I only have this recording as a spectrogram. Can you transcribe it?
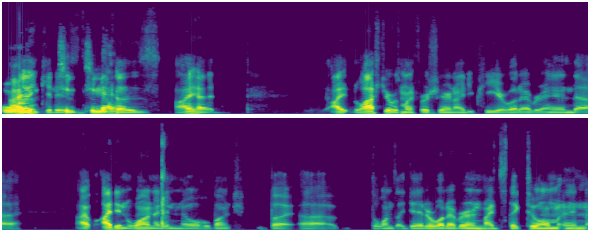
Or I think it is to, to not. because I had I last year was my first year in IDP or whatever, and uh, I I didn't one I didn't know a whole bunch, but uh, the ones I did or whatever, and I'd stick to them. And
